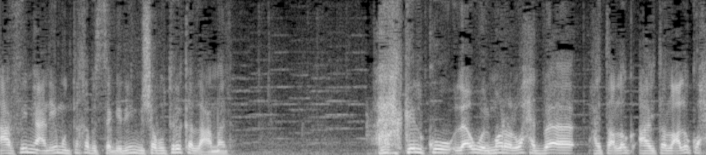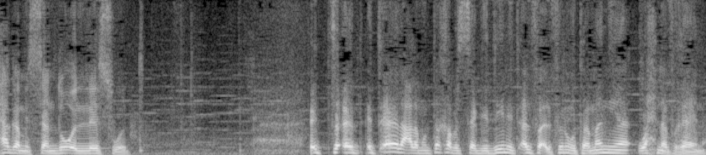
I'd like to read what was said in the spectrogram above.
عارفين يعني إيه منتخب الساجدين؟ مش أبو تريكة اللي عملها. هحكي لكم لأول مرة الواحد بقى هيطلع لكم حاجة من الصندوق الأسود. اتقال على منتخب الساجدين اتقال في 2008 وإحنا في غانا.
